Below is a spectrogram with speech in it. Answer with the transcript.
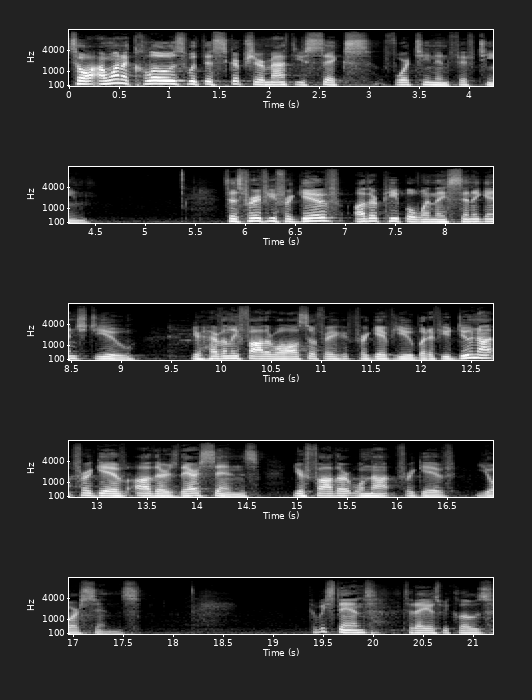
So I want to close with this scripture, Matthew 6, 14 and 15. It says, For if you forgive other people when they sin against you, your heavenly Father will also forgive you. But if you do not forgive others their sins, your Father will not forgive your sins. Could we stand today as we close?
